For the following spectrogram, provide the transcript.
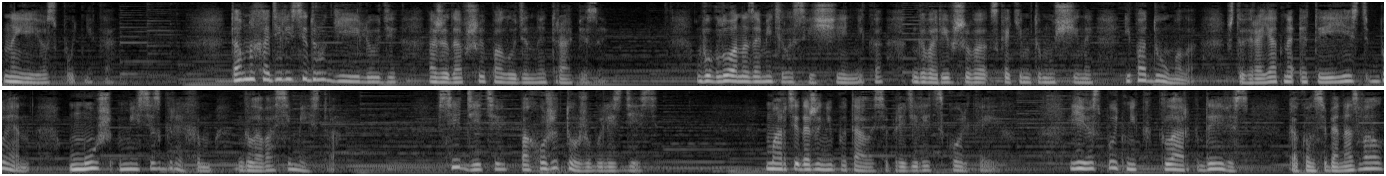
на ее спутника. Там находились и другие люди, ожидавшие полуденной трапезы. В углу она заметила священника, говорившего с каким-то мужчиной, и подумала, что, вероятно, это и есть Бен, муж миссис Грэхэм, глава семейства. Все дети, похоже, тоже были здесь. Марти даже не пыталась определить, сколько их. Ее спутник Кларк Дэвис, как он себя назвал,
